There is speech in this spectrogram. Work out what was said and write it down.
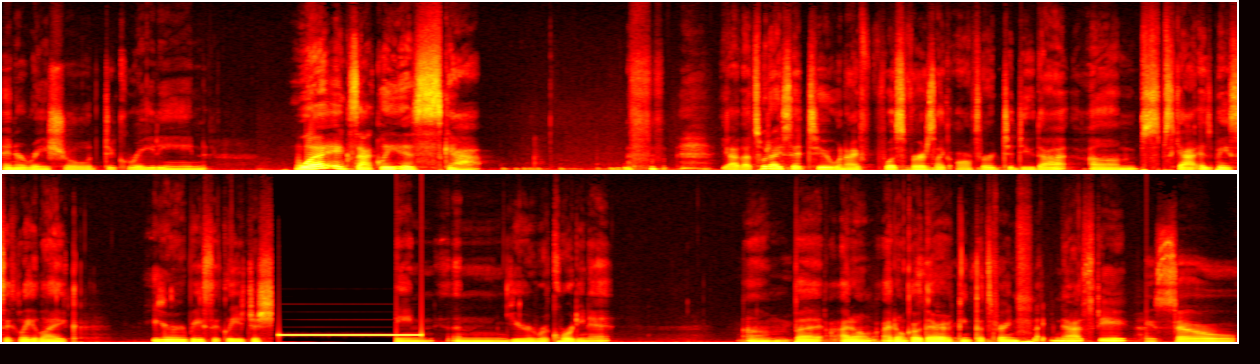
interracial, degrading. What exactly is scat? yeah, that's what I said too when I was first like offered to do that. Um, scat is basically like you're basically just and you're recording it. Um, but I don't I don't go there. I think that's very like nasty. So,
